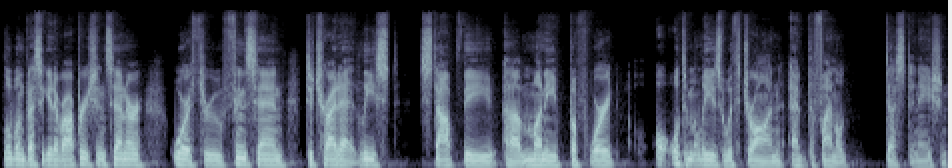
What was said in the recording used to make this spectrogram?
Global Investigative Operations Center or through FinCEN to try to at least stop the uh, money before it ultimately is withdrawn at the final destination.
